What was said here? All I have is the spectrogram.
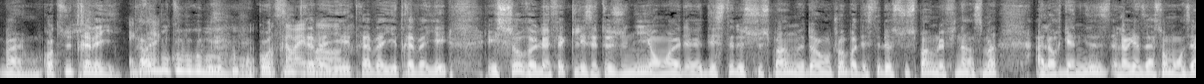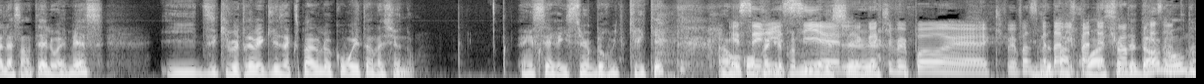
Ben, on continue de travailler. On travaille beaucoup, beaucoup, beaucoup, beaucoup. On continue de travailler, travailler, travailler. Et sur le fait que les États-Unis ont euh, décidé de suspendre, Donald Trump a décidé de suspendre le financement à l'Organisation mondiale de la santé, à l'OMS, il dit qu'il veut travailler avec les experts locaux et internationaux insérer ici un bruit de criquet. Alors, on comprend que le premier ministre... Euh, le gars qui veut pas, euh, qui veut pas se mettre dans les pattes de Trump. De Donald,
